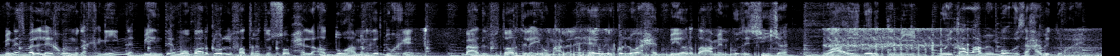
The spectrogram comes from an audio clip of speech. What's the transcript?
بالنسبة للإخوة المدخنين بينتموا برضه لفترة الصبح اللي قضوها من غير دخان. بعد الفطار تلاقيهم على القهاوي وكل واحد بيرضع من بوز الشيشة وعايش دور التنين ويطلع من بقه سحاب الدخان.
